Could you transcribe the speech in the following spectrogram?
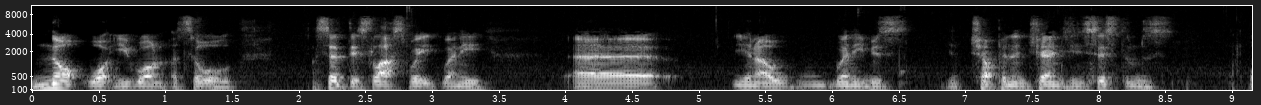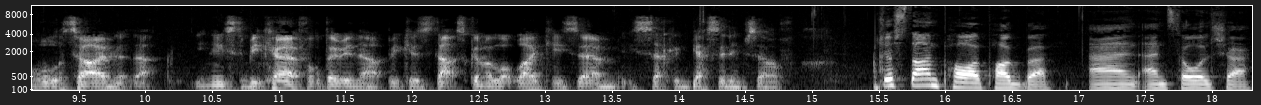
not what you want at all. I said this last week when he, uh, you know, when he was chopping and changing systems all the time. That, that he needs to be careful doing that because that's going to look like he's um, he's second guessing himself. Just on Paul Pogba and and Solskjaer,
